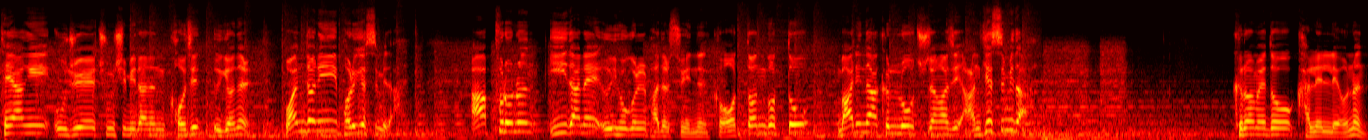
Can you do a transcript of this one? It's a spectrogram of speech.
태양이 우주의 중심이라는 거짓 의견을 완전히 버리겠습니다. 앞으로는 이단의 의혹을 받을 수 있는 그 어떤 것도 말이나 글로 주장하지 않겠습니다. 그럼에도 갈릴레오는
